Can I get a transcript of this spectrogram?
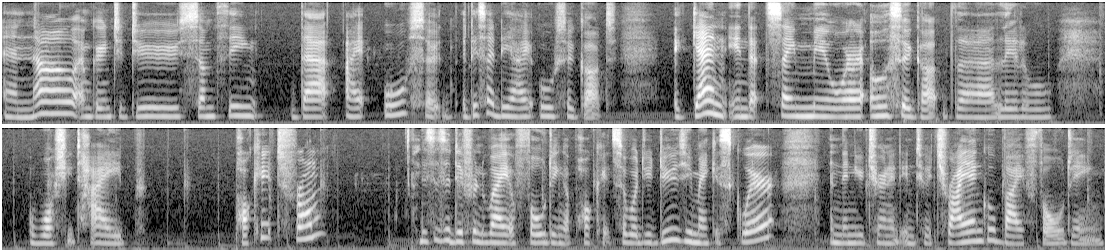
And now I'm going to do something that I also, this idea I also got again in that same mail where I also got the little washi tape pocket from. This is a different way of folding a pocket. So what you do is you make a square and then you turn it into a triangle by folding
